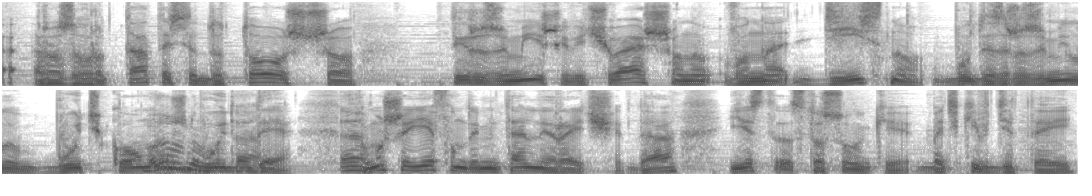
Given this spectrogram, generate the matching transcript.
е, розгортатися до того, що ти розумієш і відчуваєш, що вона- дійсно буде зрозумілою будь-кому, Кожному, будь-де. так. Тому що є фундаментальні речі, да? є стосунки батьків дітей,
